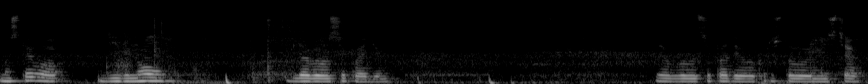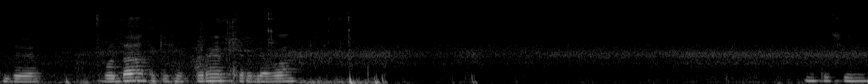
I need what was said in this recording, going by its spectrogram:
Мастило Дівінол для велосипедів. Я велосипеди використовую в місцях, де вода, таких як карет, рельова. Не поцілую.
